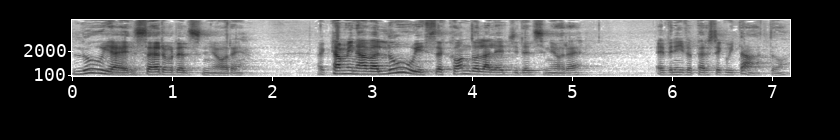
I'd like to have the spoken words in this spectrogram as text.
Lui è il servo del Signore. Camminava lui secondo la legge del Signore e veniva perseguitato.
